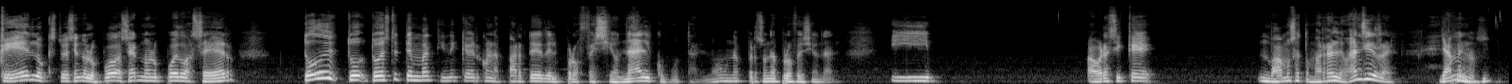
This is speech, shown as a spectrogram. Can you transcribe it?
¿qué es lo que estoy haciendo? ¿Lo puedo hacer? ¿No lo puedo hacer? Todo, todo, todo, este tema tiene que ver con la parte del profesional como tal, ¿no? Una persona profesional. Y ahora sí que vamos a tomar relevancia, Israel. Llámenos.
